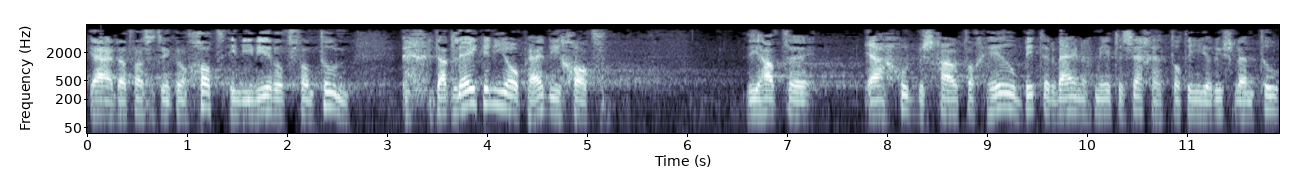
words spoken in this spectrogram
Ja, dat was natuurlijk een God in die wereld van toen dat leek er niet op, hè, die God. Die had, uh, ja, goed beschouwd, toch heel bitter weinig meer te zeggen tot in Jeruzalem toe.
